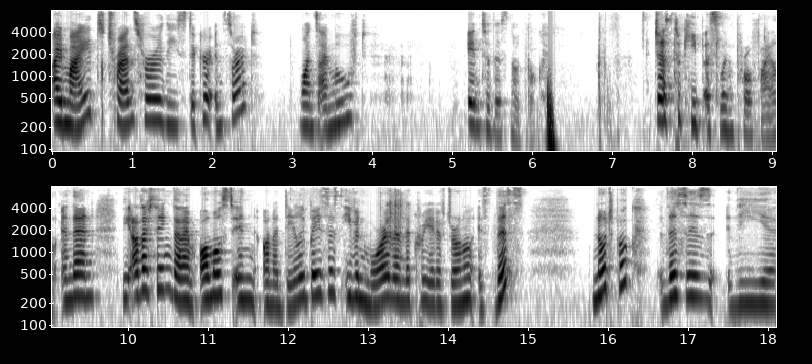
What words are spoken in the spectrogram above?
I might transfer the sticker insert once I moved into this notebook just to keep a slim profile. And then the other thing that I'm almost in on a daily basis, even more than the Creative Journal, is this notebook. This is the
